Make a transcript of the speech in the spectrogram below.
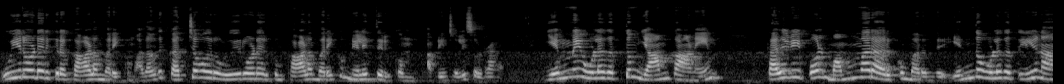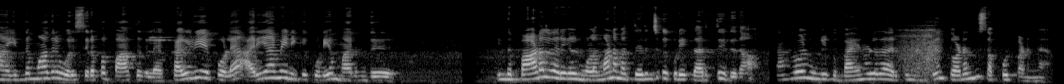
உயிரோடு இருக்கிற காலம் வரைக்கும் அதாவது கச்சவர் உயிரோடு இருக்கும் காலம் வரைக்கும் நிலைத்திருக்கும் அப்படின்னு சொல்லி சொல்கிறாங்க எம்மை உலகத்தும் யாம் காணேன் கல்வி போல் மம்மர அறுக்கும் மருந்து. எந்த உலகத்துலேயும் நான் இந்த மாதிரி ஒரு சிறப்பை பார்த்ததில்ல. கல்வியை போல அறியாமை நிற்கக்கூடிய மருந்து. இந்த பாடல் வரிகள் மூலமாக நம்ம தெரிஞ்சுக்கக்கூடிய கருத்து இதுதான். தகவல் உங்களுக்கு பயனுள்ளதாக இருக்குன்னு நினைக்கிறேன். தொடர்ந்து சப்போர்ட் பண்ணுங்கள்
